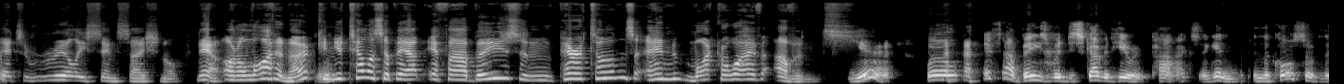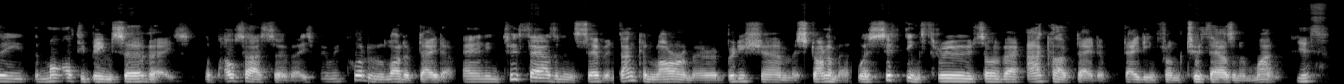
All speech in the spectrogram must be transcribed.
That's really sensational. Now, on a lighter note, can you tell us about FRBs and perytons and microwave ovens? Yeah. Well, FRBs were discovered here in Parkes. Again, in the course of the, the multi beam surveys, the pulsar surveys, we recorded a lot of data. And in 2007, Duncan Lorimer, a British um, astronomer, was sifting through some of our archive data dating from 2001. Yes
